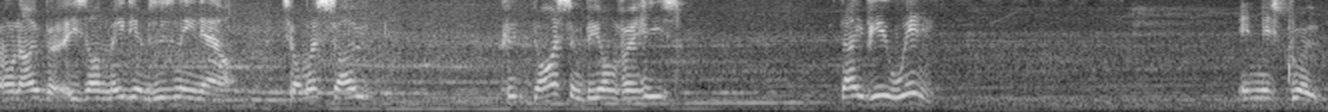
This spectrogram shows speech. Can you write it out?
Oh no, but he's on mediums, isn't he now, Thomas? So could Dyson be on for his debut win in this group?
